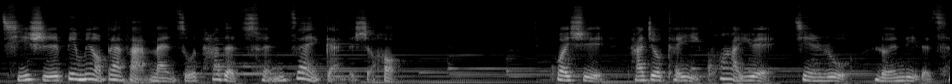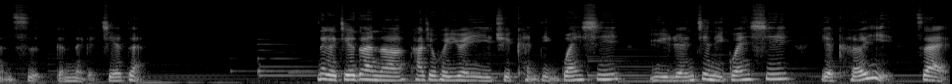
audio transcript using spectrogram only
其实并没有办法满足他的存在感的时候，或许他就可以跨越进入伦理的层次跟那个阶段。那个阶段呢，他就会愿意去肯定关系，与人建立关系，也可以在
